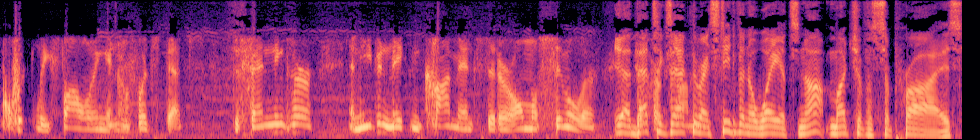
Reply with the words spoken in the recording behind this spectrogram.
quickly following in her footsteps, defending her and even making comments that are almost similar. Yeah, that's exactly comments. right. Steve, in a way, it's not much of a surprise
